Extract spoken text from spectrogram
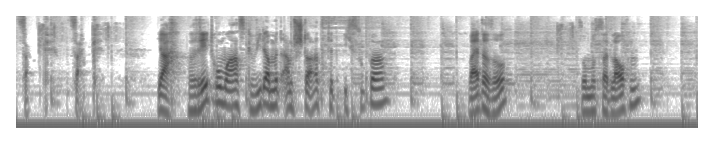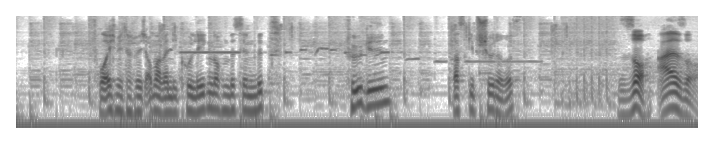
zack, zack. Ja, Retro Mask wieder mit am Start, finde ich super. Weiter so. So muss das laufen. Freue ich mich natürlich auch mal, wenn die Kollegen noch ein bisschen mit vögeln. Was gibt's Schöneres? So, also.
